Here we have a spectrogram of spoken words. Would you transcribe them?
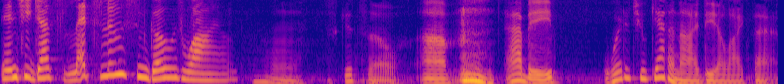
Then she just lets loose and goes wild. Hmm, schizo. Um, Abby, where did you get an idea like that?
